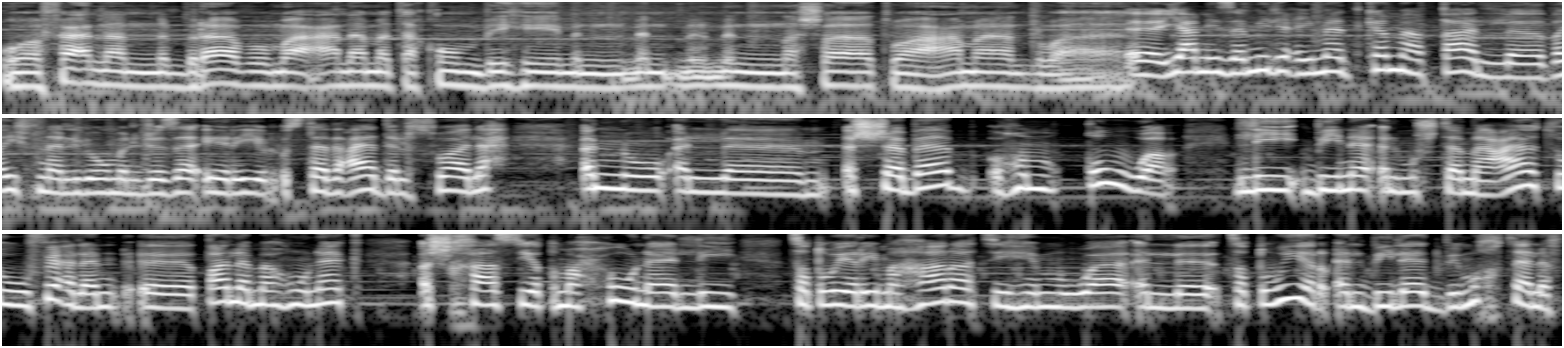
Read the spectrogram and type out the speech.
وفعلا برافو ما على ما تقوم به من من من نشاط وعمل و آه، يعني زميلي عماد كما قال ضيفنا اليوم الجزائري الأستاذ عادل صوالح أنه الشباب هم قوة لبناء المجتمعات وفعلا آه، طالما هناك أشخاص يطمحون لتطوير مهاراتهم وتطوير البلاد بمختلف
